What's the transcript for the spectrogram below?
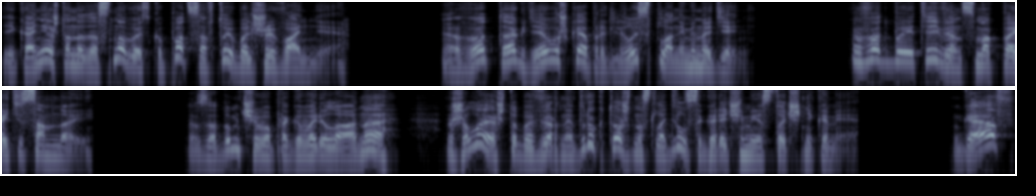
И, конечно, надо снова искупаться в той большой ванне. Вот так девушка определилась с планами на день. «Вот бы и Тивен смог пойти со мной». Задумчиво проговорила она, желая, чтобы верный друг тоже насладился горячими источниками. «Гав?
